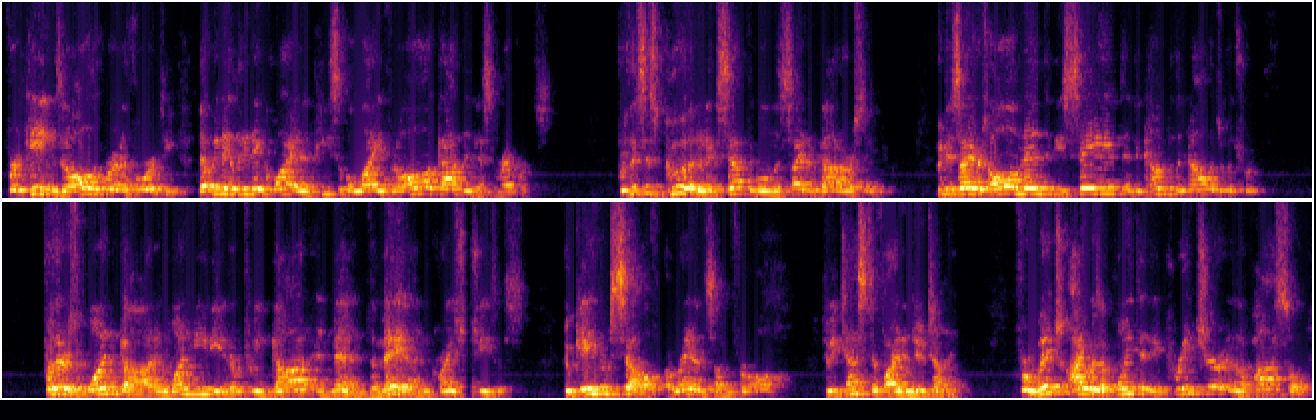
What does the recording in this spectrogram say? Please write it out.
for kings and all who are in authority, that we may lead a quiet and peaceable life in all godliness and reverence. For this is good and acceptable in the sight of God our Savior, who desires all men to be saved and to come to the knowledge of the truth. For there is one God and one mediator between God and men, the man, Christ Jesus, who gave himself a ransom for all, to be testified in due time. For which I was appointed a preacher and an apostle.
